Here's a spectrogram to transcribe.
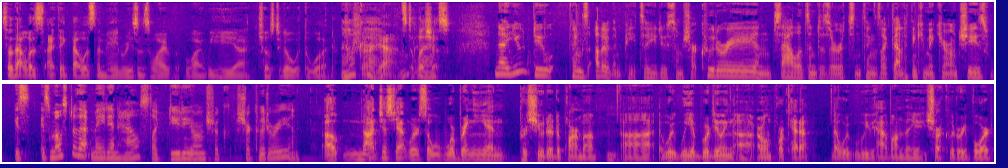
So that was, I think that was the main reasons why why we uh, chose to go with the wood. For Sure. Okay, Yeah, it's okay. delicious. Now you do things other than pizza. You do some charcuterie and salads and desserts and things like that. I think you make your own cheese. Is is most of that made in house? Like, do you do your own char- charcuterie? And Oh, not just yet. We're so we're bringing in prosciutto de Parma. Uh, we, we we're doing uh, our own porchetta that we, we have on the charcuterie board.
